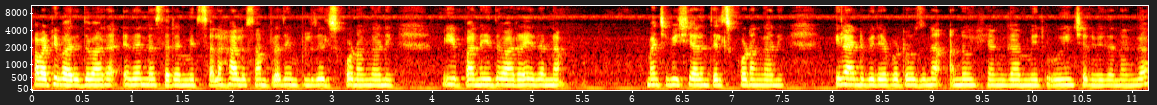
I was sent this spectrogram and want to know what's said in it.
కాబట్టి వారి ద్వారా ఏదైనా సరే మీరు సలహాలు సంప్రదింపులు తెలుసుకోవడం కానీ మీ పని ద్వారా ఏదైనా మంచి విషయాలను తెలుసుకోవడం కానీ ఇలాంటివి రేపటి రోజున అనూహ్యంగా మీరు ఊహించని విధంగా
